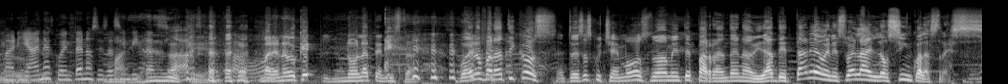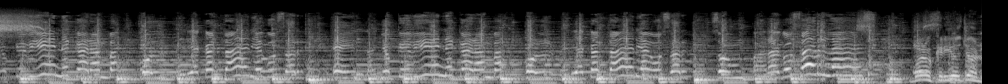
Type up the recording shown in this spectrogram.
Mariana, cuéntanos esas Mariana invitaciones, Duque. por favor. Mariana Duque, no la tenista. Bueno, fanáticos, entonces escuchemos nuevamente Parranda de Navidad de Tania Venezuela en los 5 a las 3. que viene, caramba, volveré a cantar y a gozar. El año que viene, caramba, volveré a cantar y a Bueno, querido John.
